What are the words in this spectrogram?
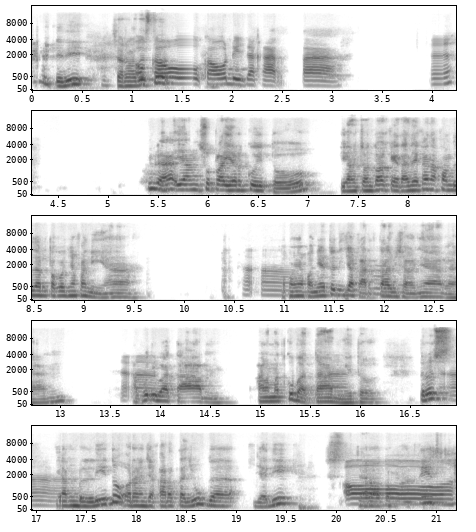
jadi secara Oh, otomatis tuh kau kau di Jakarta. enggak yang supplierku itu yang contoh kayak tadi kan aku ambil dari tokonya Vania Heeh. tokonya Vania itu di Jakarta Hmm. misalnya kan aku heeh, di Batam alamatku Batam Ah. gitu terus heeh. yang beli itu orang Jakarta juga. Jadi secara otomatis Oh,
